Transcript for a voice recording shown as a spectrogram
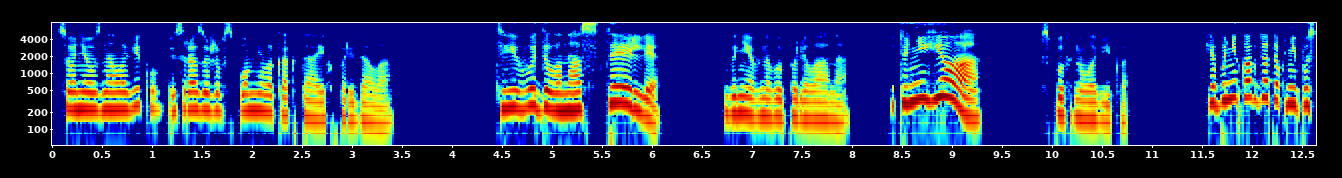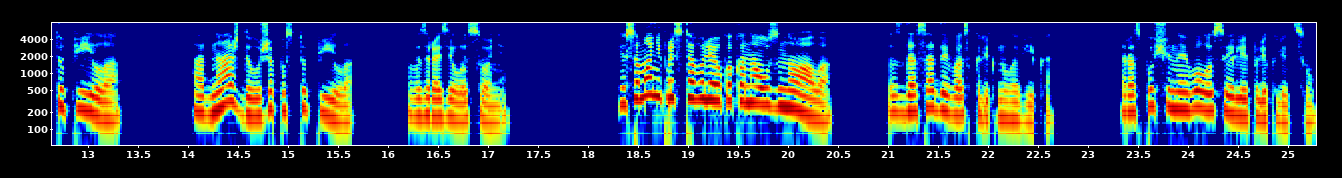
Соня узнала Вику и сразу же вспомнила, как та их предала. «Ты выдала нас Стелле!» — гневно выпалила она. «Это не я!» — вспыхнула Вика. «Я бы никогда так не поступила!» «Однажды уже поступила», — возразила Соня. «Я сама не представляю, как она узнала!» С досадой воскликнула Вика. Распущенные волосы липли к лицу.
